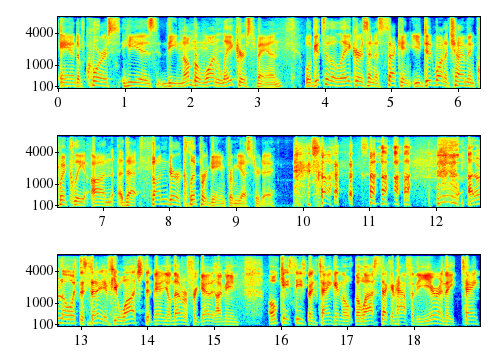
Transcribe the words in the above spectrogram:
And of course, he is the number one Lakers fan. We'll get to the Lakers in a second. You did want to chime in quickly on that Thunder Clipper game from yesterday. I don't know what to say. If you watched it, man, you'll never forget it. I mean, OKC's been tanking the, the last second half of the year, and they tank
